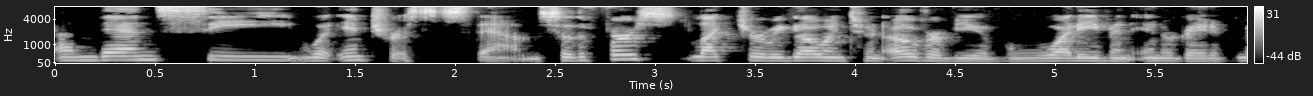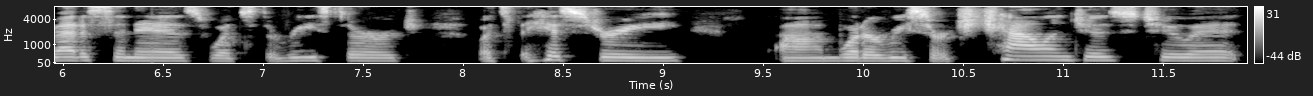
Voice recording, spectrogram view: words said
and then see what interests them. So the first lecture, we go into an overview of what even integrative medicine is, what's the research, what's the history, um, what are research challenges to it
